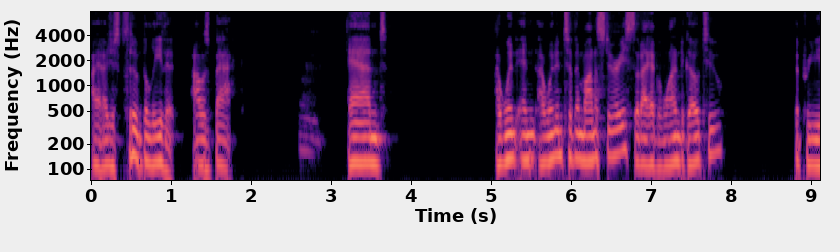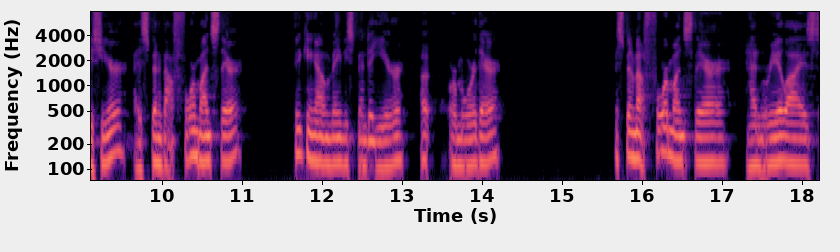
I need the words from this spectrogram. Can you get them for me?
I, I just couldn't believe it. I was back. Mm. And I went and I went into the monasteries that I had wanted to go to the previous year. I spent about four months there, thinking I would maybe spend a year uh, or more there. I spent about four months there and realized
